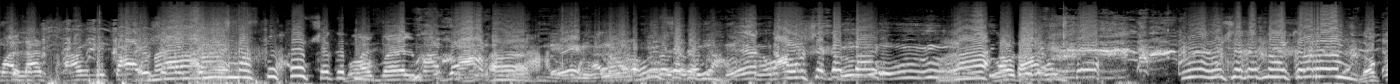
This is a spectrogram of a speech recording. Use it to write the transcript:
मला सांग मी काय होऊ शकत नाही. मग तू होऊच शकत नाही. मोबाईल माझा. ए, हॅलो. होऊ शकत नाही. ए, का होऊ शकत नाही? हा, तू काय बोलतो तू होऊ शकत नाही कारण लोक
